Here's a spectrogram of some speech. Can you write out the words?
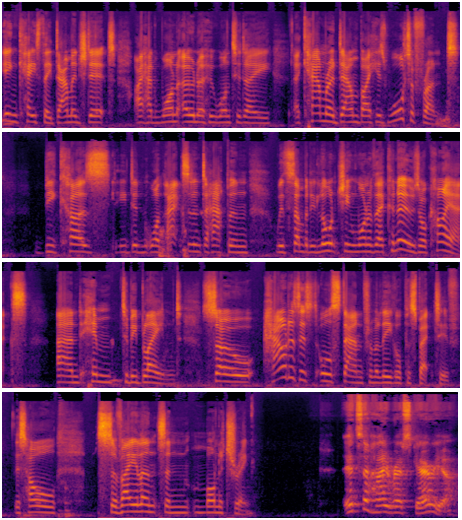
in case they damaged it. I had one owner who wanted a, a camera down by his waterfront because he didn't want accident to happen with somebody launching one of their canoes or kayaks and him to be blamed. So how does this all stand from a legal perspective? This whole surveillance and monitoring. it's a high risk area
